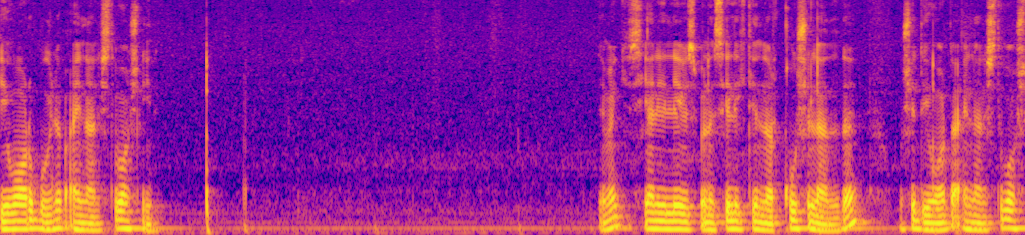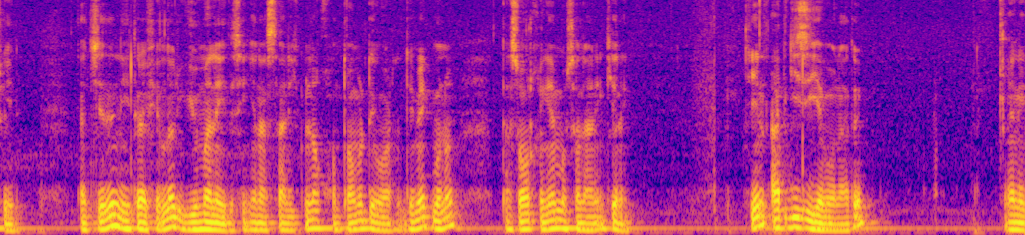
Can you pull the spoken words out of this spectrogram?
devori bo'ylab aylanishni boshlaydi. Demak siyali levis bilan selektinlar qo'shiladida o'sha devorda aylanishni boshlaydi. Natijada neytrofillar yumalaydi sekin astalik bilan qon tomir devorida demak buni tasavvur qilgan bo'lsalaring kerak. Keyin adgeziya bo'ladi. Ya'ni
